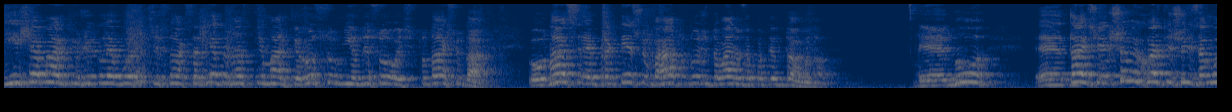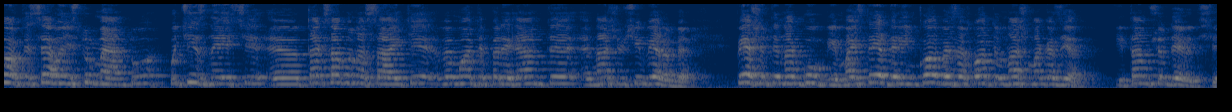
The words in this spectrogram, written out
І ще марки, вже коли буде чеснок садити, у нас такі марки розсувні, внесовують туди-сюди. У нас практично багато дуже товару запатентовано. Ну, далі, якщо ви хочете щось замовити з цього інструменту по цій знижці, е, так само на сайті ви можете переглянути е, наші всі вироби. Пишете на гуглі майстри Дерінько, ви заходите в наш магазин і там все дивитеся.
